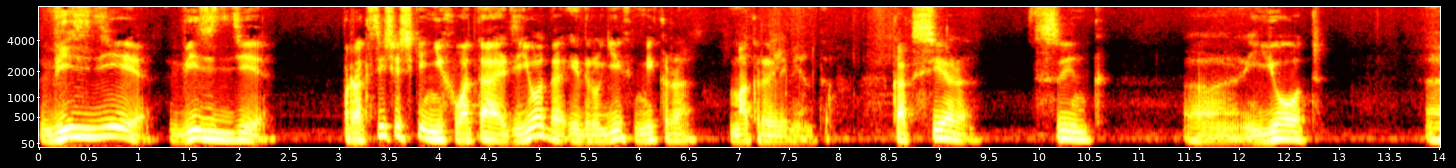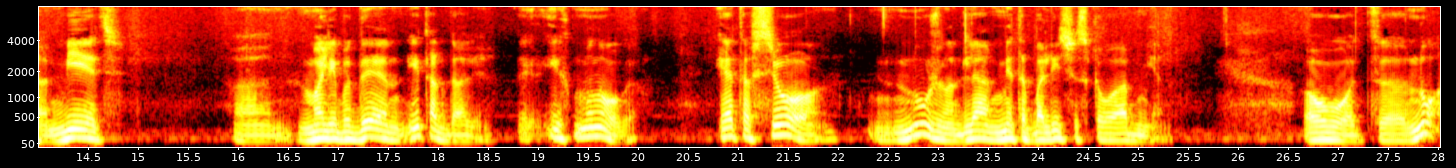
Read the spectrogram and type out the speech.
везде, везде практически не хватает йода и других микро-макроэлементов, как сера, цинк, э, йод, э, медь, э, молибден и так далее. Их много. Это все нужно для метаболического обмена. Вот. Ну,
